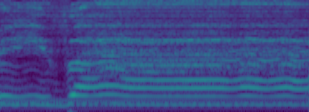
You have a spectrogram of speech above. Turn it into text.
everybody.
